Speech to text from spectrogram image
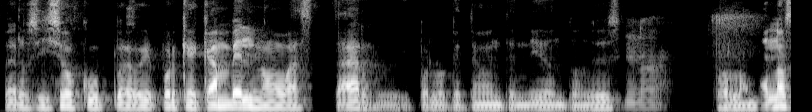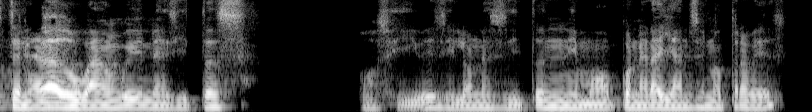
Pero sí se ocupa, güey, porque Campbell no va a estar, güey, por lo que tengo entendido. Entonces, no. por lo menos tener a Dubán, güey, necesitas, pues sí, güey, si lo necesitas, ni modo poner a Jansen otra vez.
